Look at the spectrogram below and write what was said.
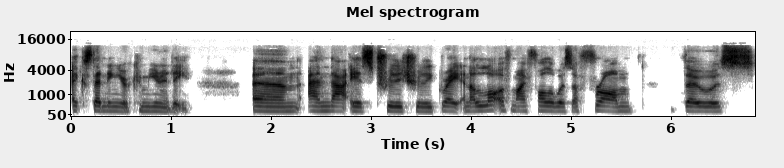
extending your community um, and that is truly truly great and a lot of my followers are from those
